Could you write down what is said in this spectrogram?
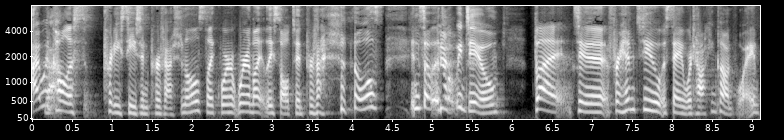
I would yeah. call us pretty seasoned professionals. Like we're we're lightly salted professionals, and so it's yeah. what we do. But to for him to say we're talking convoy,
